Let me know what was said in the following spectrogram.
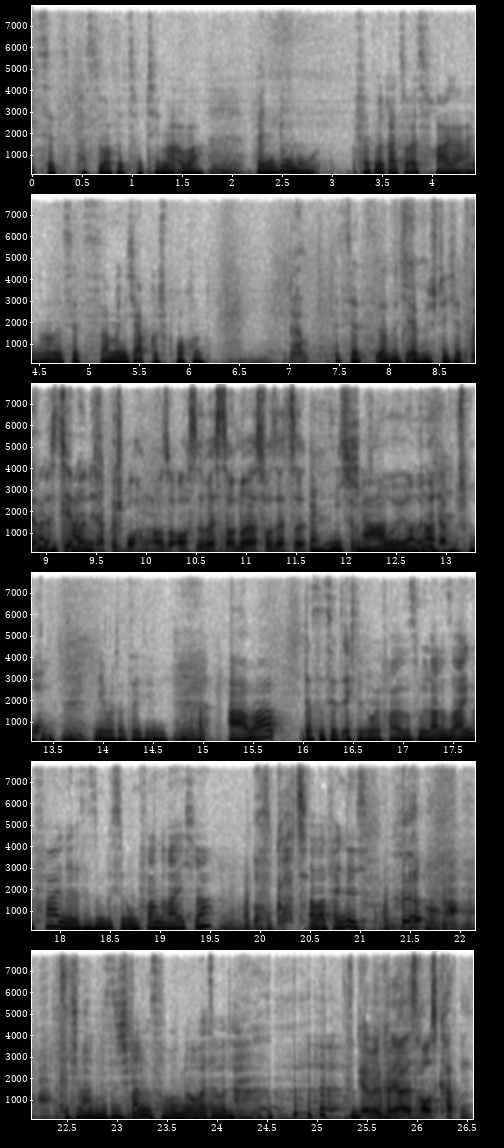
ist jetzt passt überhaupt nicht zum Thema, aber wenn du, fällt mir gerade so als Frage ein, ne? Ist jetzt, haben wir nicht abgesprochen. Haben, Ist jetzt, also ich erwische dich jetzt wir haben quasi das Thema kalt. nicht abgesprochen. Also auch Silvester und Neujahrsvorsätze. Ja, ist für sicher. mich neu, haben wir also- nicht abgesprochen. nee, aber tatsächlich nicht. Aber das ist jetzt echt eine neue Frage. Das ist mir gerade so eingefallen, ne? ist jetzt ein bisschen umfangreicher. Oh Gott. Aber fände ich. Ich mache ein bisschen Spannungsbogen noch. Warte, warte. Okay, wir können ja alles rauscutten.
